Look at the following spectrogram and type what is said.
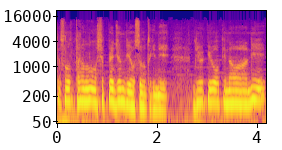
でその台湾の出兵準備をする時に琉球沖縄に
